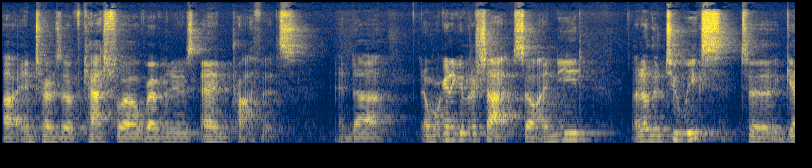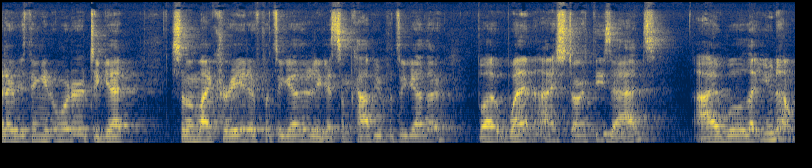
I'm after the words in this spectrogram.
uh, in terms of cash flow, revenues, and profits. And, uh, and we're gonna give it a shot. So I need another two weeks to get everything in order, to get some of my creative put together, to get some copy put together. But when I start these ads, I will let you know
